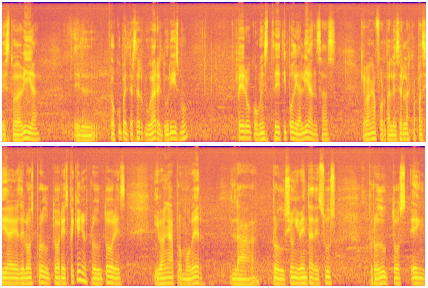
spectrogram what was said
es todavía, el, ocupa el tercer lugar el turismo, pero con este tipo de alianzas que van a fortalecer las capacidades de los productores, pequeños productores, y van a promover la producción y venta de sus productos en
